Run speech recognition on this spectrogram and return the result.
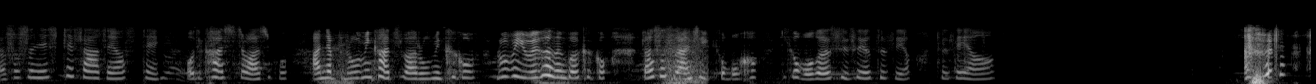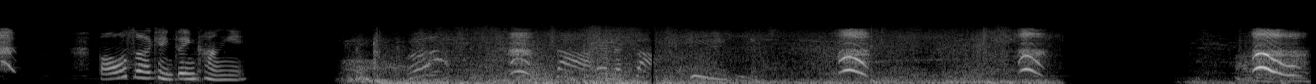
나서순이 스택 사세요 스택 어디 가시지 마시고. 아니야 로밍 가지마 로밍. 그거 로밍 왜 가는 거야 그거? 나서순 아니 이거 먹어. 이거 먹어요 드세요 드세요. 드세요. 마법소가 굉장히 강해. 아,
